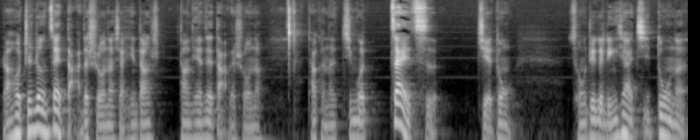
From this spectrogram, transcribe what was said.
然后真正在打的时候呢，小新当时当天在打的时候呢，它可能经过再次解冻，从这个零下几度呢，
